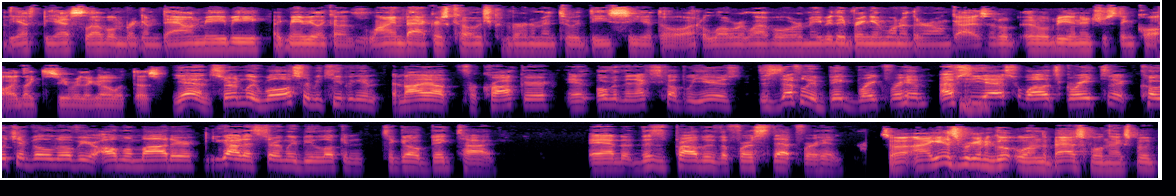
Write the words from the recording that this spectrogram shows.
the FBS level and bring them down. Maybe like maybe like a linebackers coach, convert them into a DC at the at a lower level, or maybe they bring in one of their own guys. It'll it'll be an interesting call. I'd like to see where they go with this. Yeah, and certainly we'll also be keeping an, an eye out for Crocker and over the next couple years. This is definitely a big break for him. Mm-hmm. FCS, while it's great to coach at Villanova, your alma mater, you got to certainly be looking to go big time. And this is probably the first step for him. So I guess we're going to go on the basketball next, but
